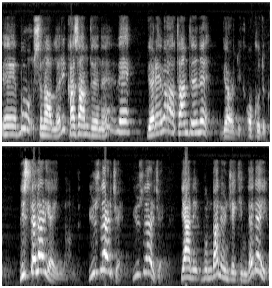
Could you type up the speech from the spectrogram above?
e, bu sınavları kazandığını ve göreve atandığını gördük, okuduk. listeler yayınlandı. Yüzlerce, yüzlerce. Yani bundan öncekinde de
